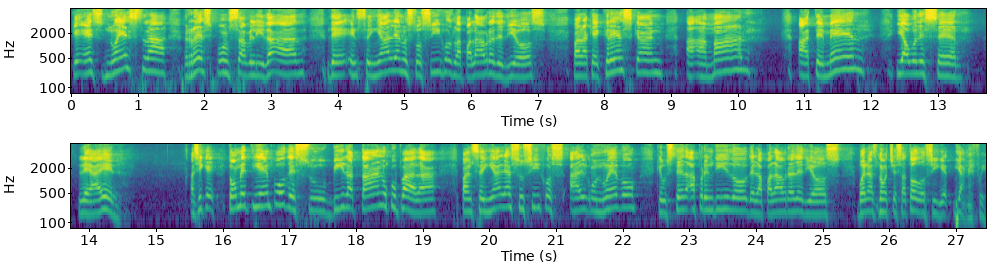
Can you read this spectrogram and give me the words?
que es nuestra responsabilidad de enseñarle a nuestros hijos la palabra de Dios para que crezcan a amar, a temer y a obedecerle a Él. Así que tome tiempo de su vida tan ocupada para enseñarle a sus hijos algo nuevo que usted ha aprendido de la palabra de Dios. Buenas noches a todos y ya me fui.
